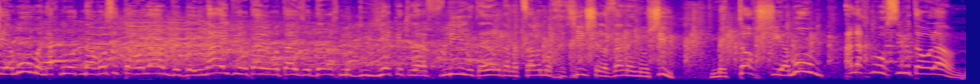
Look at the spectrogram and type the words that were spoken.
שעמום אנחנו עוד נהרוס את העולם, ובעיניי, גבירותיי ורבותיי, זו דרך מדויקת להפליא לתאר את המצב הנוכחי של הזן האנושי. מתוך שעמום אנחנו הורסים את העולם.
